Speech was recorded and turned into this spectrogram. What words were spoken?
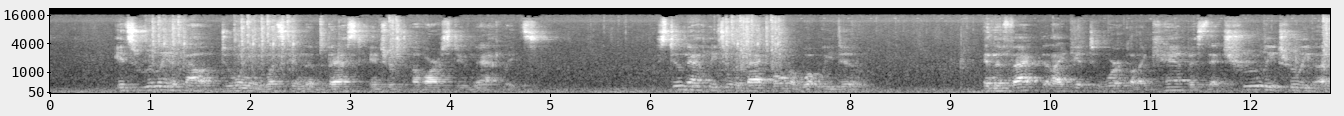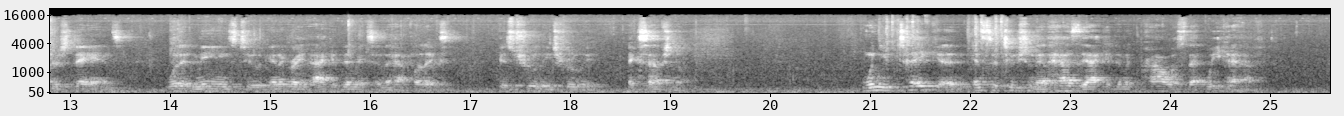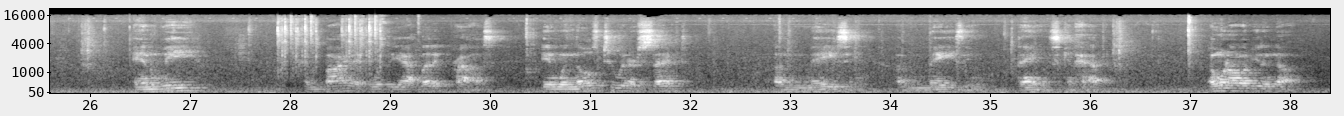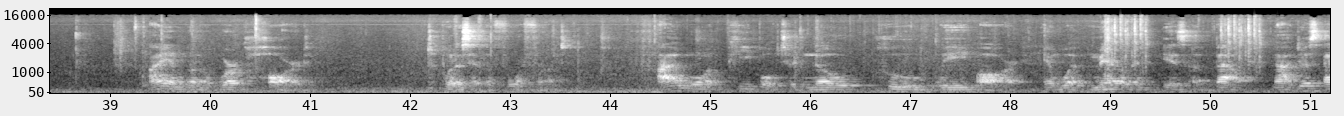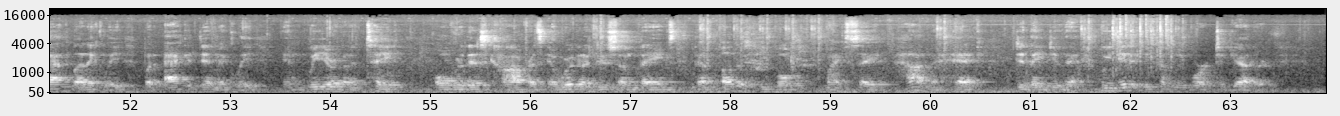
It's really about doing what's in the best interest of our student athletes. Student athletes are the backbone of what we do. And the fact that I get to work on a campus that truly, truly understands what it means to integrate academics into athletics is truly, truly exceptional. When you take an institution that has the academic prowess that we have, and we combine it with the athletic prowess, and when those two intersect, amazing, amazing things can happen. I want all of you to know, I am going to work hard to put us at the forefront. I want people to know who we are and what Maryland is about, not just athletically, but academically. And we are going to take over this conference and we're going to do some things that other people might say, how in the heck did they do that? We did it because we worked together.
